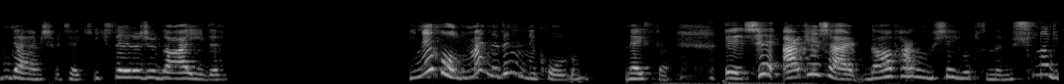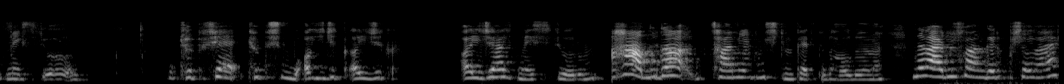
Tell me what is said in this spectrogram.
Bu gelmiş bir tek. X-Ray Roger daha iyiydi. İnek oldum ben. Neden inek oldum? Neyse. Ee, şey arkadaşlar daha farklı bir şey yok sanırım. Şuna gitmek istiyorum. Bu köpüşe, köpüş mü bu? Ayıcık, ayıcık. Ayıcığa gitmek istiyorum. Aha burada tahmin etmiştim pet food olduğunu. Ne ver lütfen garip bir şey ver.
